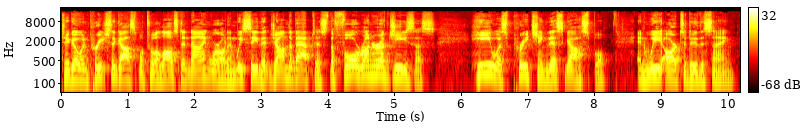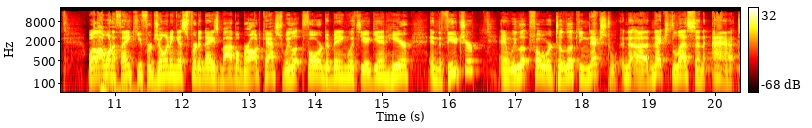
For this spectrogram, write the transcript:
to go and preach the gospel to a lost and dying world. And we see that John the Baptist, the forerunner of Jesus, he was preaching this gospel, and we are to do the same. Well, I want to thank you for joining us for today's Bible broadcast. We look forward to being with you again here in the future, and we look forward to looking next uh, next lesson at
